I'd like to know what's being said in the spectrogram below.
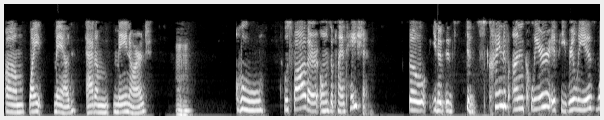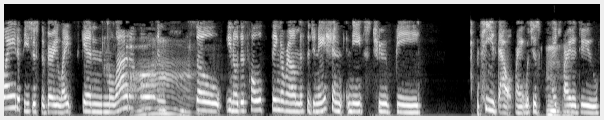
um, white man, Adam Maynard, Mhm. who whose father owns a plantation. So you know it's it's kind of unclear if he really is white, if he's just a very light skinned mulatto, and Ah. so you know this whole thing around miscegenation needs to be teased out, right? Which is what Mhm. I try to do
